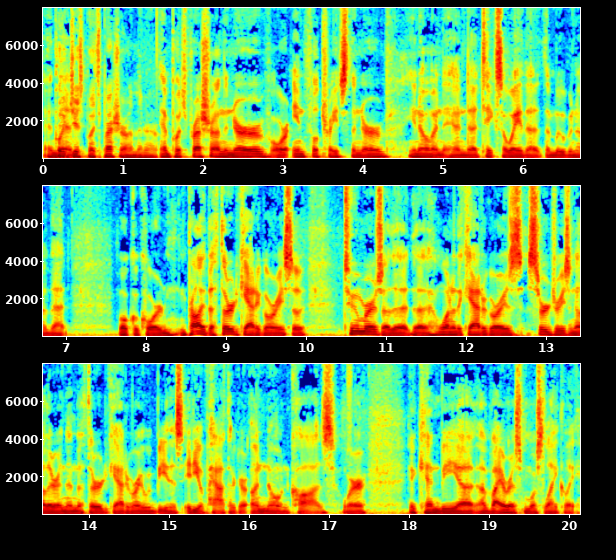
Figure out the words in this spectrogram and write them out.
And Put, then, just puts pressure on the nerve. And puts pressure on the nerve, or infiltrates the nerve. You know, and and uh, takes away the the movement of that vocal cord. And probably the third category. So tumors are the, the one of the categories, surgery is another, and then the third category would be this idiopathic or unknown cause, where it can be a, a virus most likely.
